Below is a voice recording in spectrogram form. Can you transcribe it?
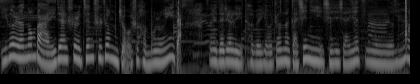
一个人能把一件事坚持这么久是很不容易的，所以在这里特别由衷的感谢你，谢谢。小叶子，么。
